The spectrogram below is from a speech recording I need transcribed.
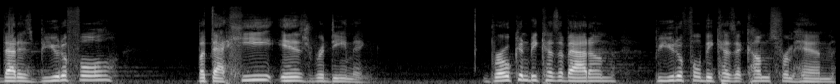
that is beautiful, but that He is redeeming. Broken because of Adam, beautiful because it comes from Him,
